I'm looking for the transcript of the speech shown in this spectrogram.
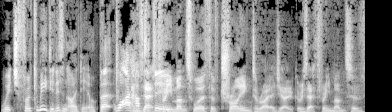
Which for a comedian isn't ideal, but what I have is that to do three months worth of trying to write a joke, or is that three months of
